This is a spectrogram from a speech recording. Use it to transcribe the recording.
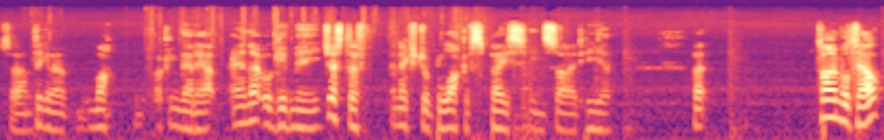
So I'm thinking of mock, knocking that out and that will give me just a, an extra block of space inside here. Time will tell.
